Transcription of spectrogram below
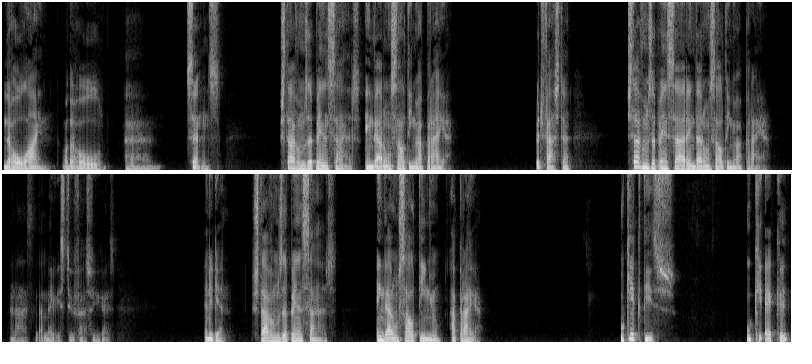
The whole line, or the whole uh, sentence. Estávamos a pensar em dar um saltinho à praia. Faster. Estávamos a pensar em dar um saltinho à praia. I- that maybe it's too fast for you guys. And again. Estávamos a pensar em dar um saltinho à praia. O que é que dizes? O que é que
